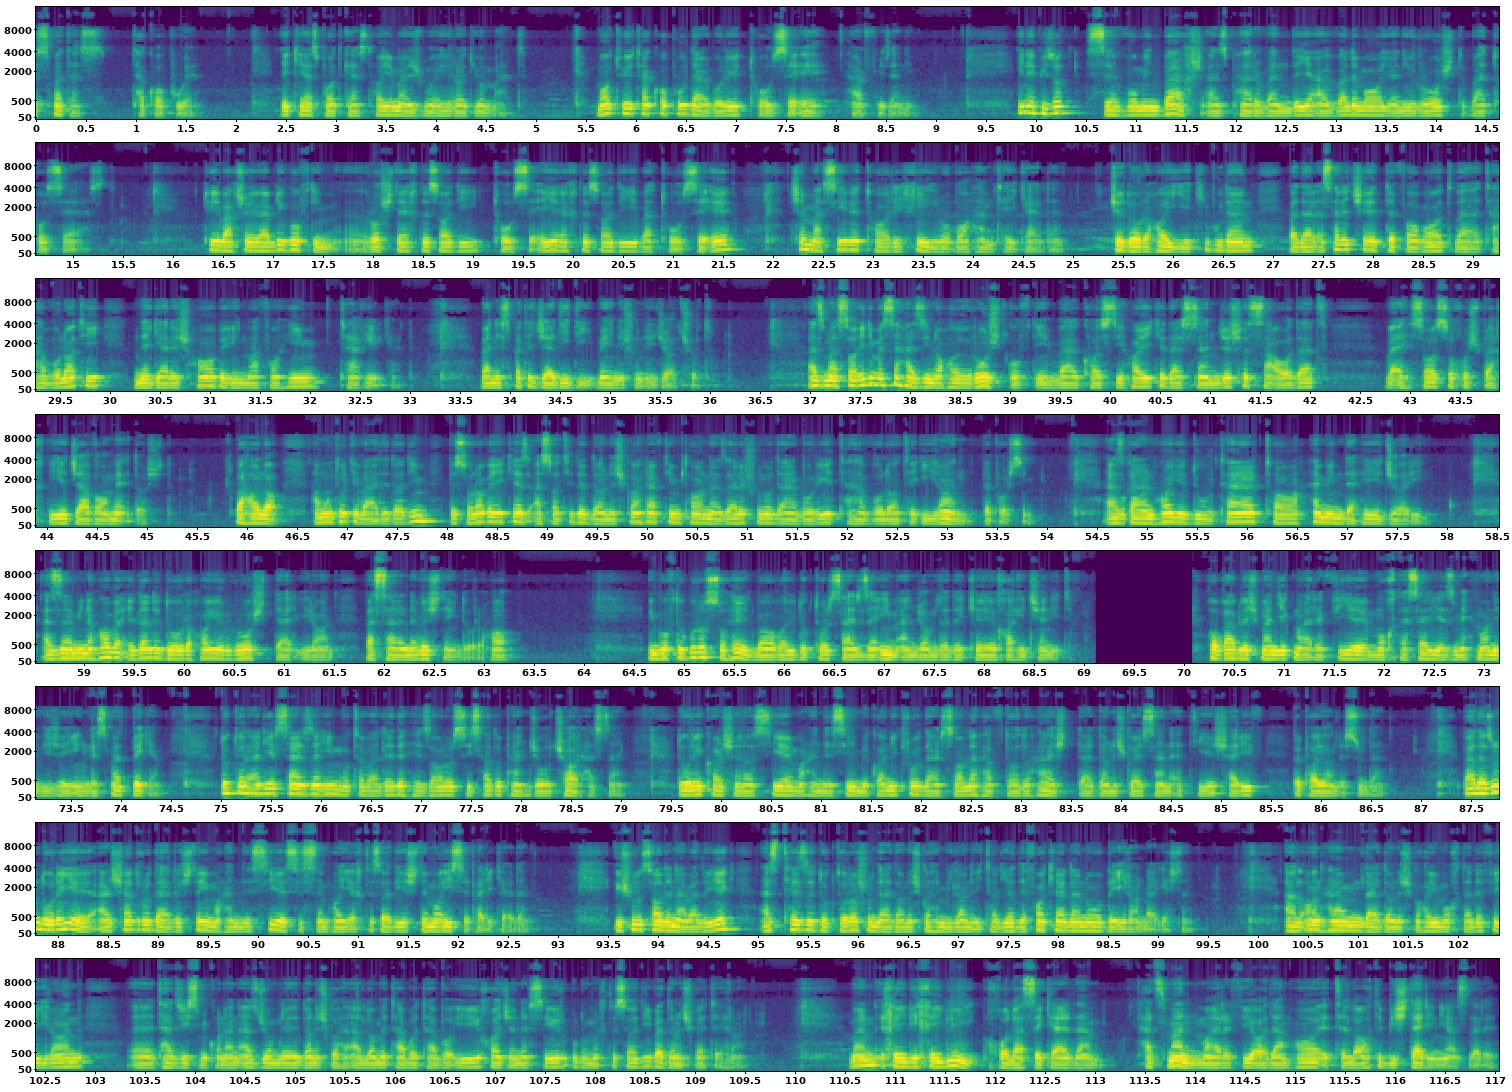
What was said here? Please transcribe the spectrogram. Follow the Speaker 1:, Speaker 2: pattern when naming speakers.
Speaker 1: قسمت از تکاپوه. یکی از پادکست های مجموعه رادیو مد. ما توی تکاپو درباره توسعه حرف می‌زنیم. این اپیزود سومین بخش از پرونده اول ما یعنی رشد و توسعه است. توی بخش قبلی گفتیم رشد اقتصادی، توسعه اقتصادی و توسعه چه مسیر تاریخی رو با هم طی کردن. چه دوره های یکی بودن و در اثر چه اتفاقات و تحولاتی نگرش ها به این مفاهیم تغییر کرد و نسبت جدیدی بینشون ایجاد شد. از مسائلی مثل هزینه های رشد گفتیم و کاستی هایی که در سنجش سعادت و احساس خوشبختی جوامع داشت. و حالا همونطور که وعده دادیم به سراغ یکی از اساتید دانشگاه رفتیم تا نظرشون رو درباره تحولات ایران بپرسیم. از قرنهای دورتر تا همین دهه جاری. از زمینه ها و علل دوره های رشد در ایران و سرنوشت این دوره ها این گفتگو رو سهیل با آقای دکتر سرزعیم انجام داده که خواهید شنید. خب قبلش من یک معرفی مختصری از مهمان ویژه این قسمت بگم. دکتر علی سرزعیم متولد 1354 هستند. دوره کارشناسی مهندسی مکانیک رو در سال 78 در دانشگاه صنعتی شریف به پایان رسوندن. بعد از اون دوره ارشد رو در رشته مهندسی سیستم های اقتصادی اجتماعی سپری کردن. ایشون سال 91 از تز دکتراشون در دانشگاه میلان ایتالیا دفاع کردن و به ایران برگشتن. الان هم در دانشگاه های مختلف ایران تدریس می‌کنن از جمله دانشگاه علامه طباطبایی، خواجه نصیر، علوم اقتصادی و دانشگاه تهران. من خیلی خیلی خلاصه کردم. حتما معرفی آدم ها اطلاعات بیشتری نیاز داره.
